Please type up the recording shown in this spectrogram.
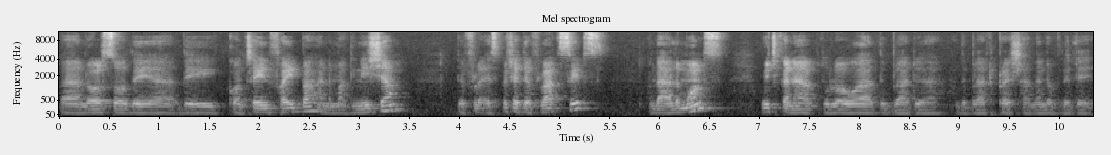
and also they uh, they contain fiber and magnesium, the especially the flax seeds and the almonds, which can help to lower the blood uh, the blood pressure at the end of the day.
